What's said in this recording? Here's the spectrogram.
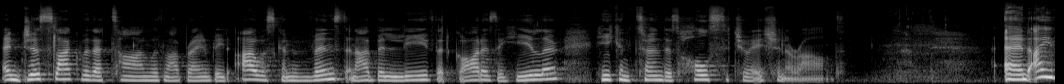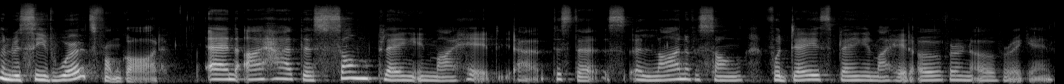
And just like with that time with my brain bleed, I was convinced and I believe that God, is a healer, He can turn this whole situation around. And I even received words from God. And I had this song playing in my head, uh, just a, a, line of a song for days playing in my head over and over again.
